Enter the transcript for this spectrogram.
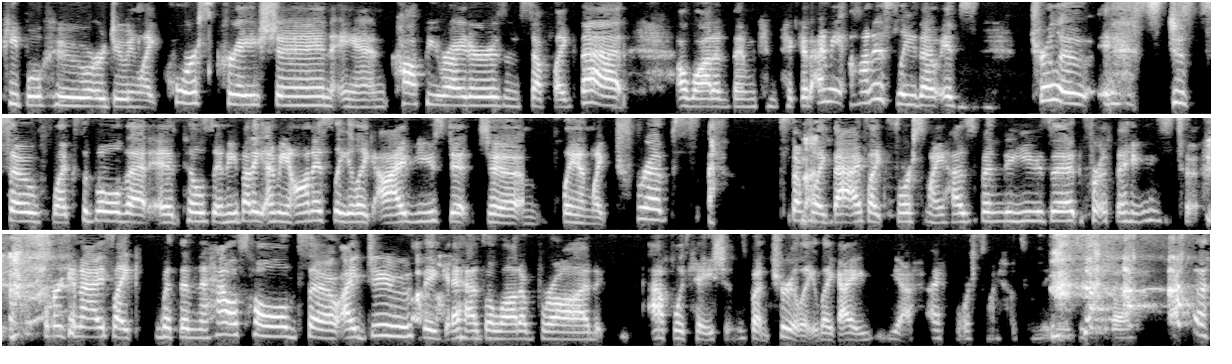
people who are doing like course creation and copywriters and stuff like that a lot of them can pick it. I mean honestly though it's mm-hmm. Trello is just so flexible that it tells anybody. I mean, honestly, like I've used it to plan like trips, stuff nice. like that. I've like forced my husband to use it for things to organize like within the household. So I do think it has a lot of broad applications, but truly like I, yeah, I forced my husband to use it.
